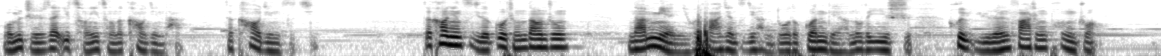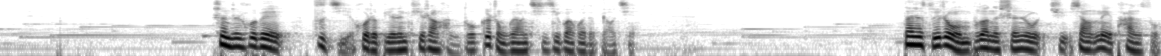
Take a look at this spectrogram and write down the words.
我们只是在一层一层的靠近它，在靠近自己，在靠近自己的过程当中，难免你会发现自己很多的观点、很多的意识会与人发生碰撞，甚至会被自己或者别人贴上很多各种各样奇奇怪怪的标签。但是，随着我们不断的深入去向内探索。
